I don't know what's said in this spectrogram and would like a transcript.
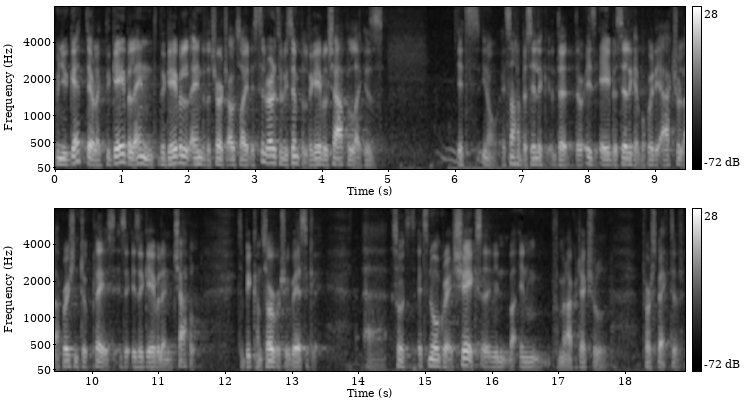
when you get there, like the gable end, the gable end of the church outside is still relatively simple. The gable chapel, like, is it's you know it's not a basilica. The, there is a basilica, but where the actual apparition took place is a, is a chapel. It's a big conservatory, basically. Uh, so it's, it's no great shakes in, in, from an architectural perspective.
